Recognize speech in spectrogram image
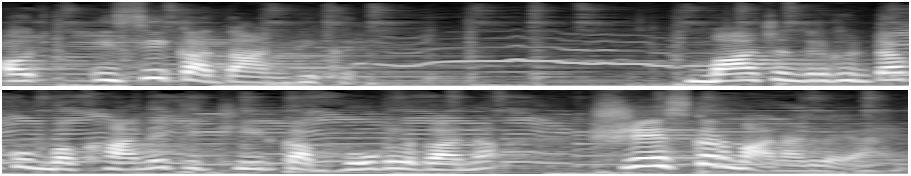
और इसी का दान भी करें। माँ चंद्र घंटा को मखाने की खीर का भोग लगाना श्रेष्ठकर माना गया है।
